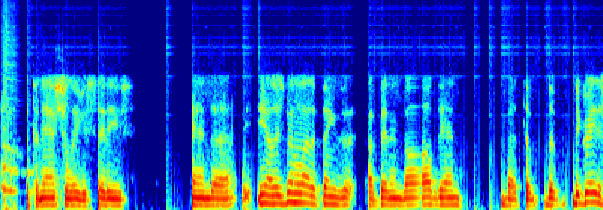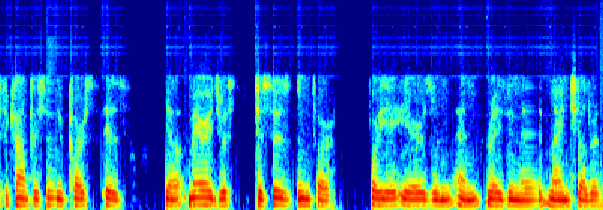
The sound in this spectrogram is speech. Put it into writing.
at the National League of Cities. And uh, you know, there's been a lot of things that I've been involved in, but the the, the greatest accomplishment, of course, is you know marriage with to Susan for 48 years and and raising the nine children.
